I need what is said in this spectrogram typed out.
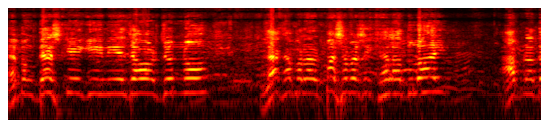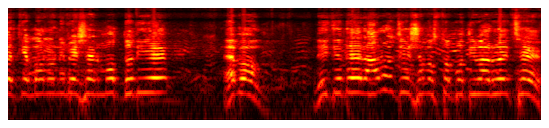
এবং দেশকে এগিয়ে নিয়ে যাওয়ার জন্য লেখাপড়ার পাশাপাশি খেলাধুলায় আপনাদেরকে মনোনিবেশের মধ্য দিয়ে এবং নিজেদের আরও যে সমস্ত প্রতিভা রয়েছে,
